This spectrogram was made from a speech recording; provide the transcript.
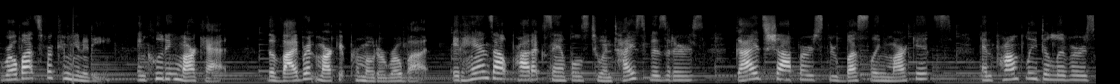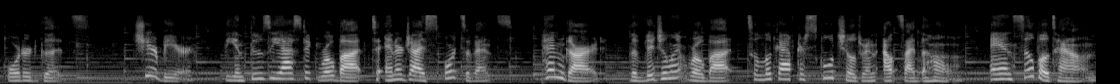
robots for community, including Marcat, the vibrant market promoter robot. It hands out product samples to entice visitors, guides shoppers through bustling markets, and promptly delivers ordered goods. Cheerbeer, the enthusiastic robot to energize sports events. PenGuard, the vigilant robot to look after schoolchildren outside the home. And Silbotown,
